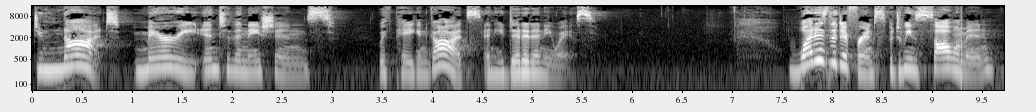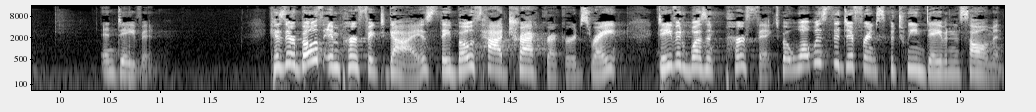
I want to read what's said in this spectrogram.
do not marry into the nations with pagan gods. And he did it anyways. What is the difference between Solomon and David? Because they're both imperfect guys. They both had track records, right? David wasn't perfect, but what was the difference between David and Solomon?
